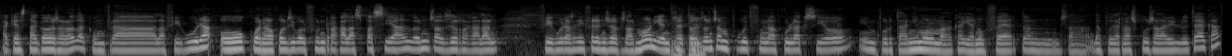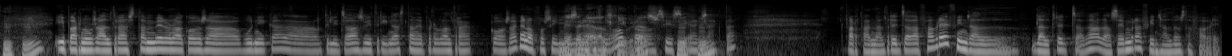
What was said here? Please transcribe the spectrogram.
aquesta cosa no? de comprar la figura o quan algú els vol fer un regal especial doncs els regalen figures de diferents jocs del món i entre uh -huh. tots doncs, han pogut fer una col·lecció important i molt maca i han ofert doncs, de, de poder-les posar a la biblioteca uh -huh. i per nosaltres també era una cosa bonica d'utilitzar les vitrines també per una altra cosa que no fossin Més llibres. enllà dels no? llibres. Però, sí, sí, exacte. Uh -huh. Per tant, del 13 de febrer fins al del 13 de desembre fins al 2 de febrer.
